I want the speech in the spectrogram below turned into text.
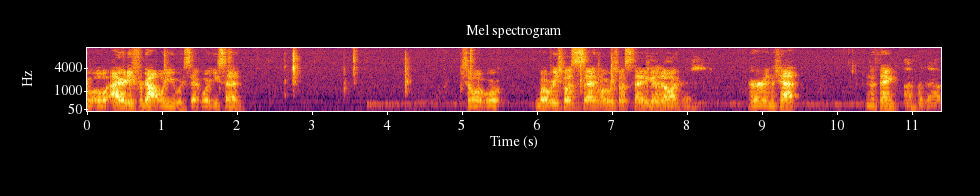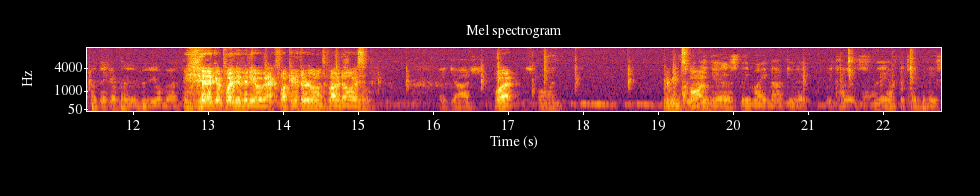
Oh, I already forgot what you were what you said. So what were what were you supposed to say? What were we supposed to say to get a dollar? Or in the chat? In the thing? I forgot, but they can play the video back. yeah, they can play the video back. Fuck it, if they really want the five dollars. Hey Josh. What? Spawn. What do you mean spawn? The thing is, they might not get it because they have to type in this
